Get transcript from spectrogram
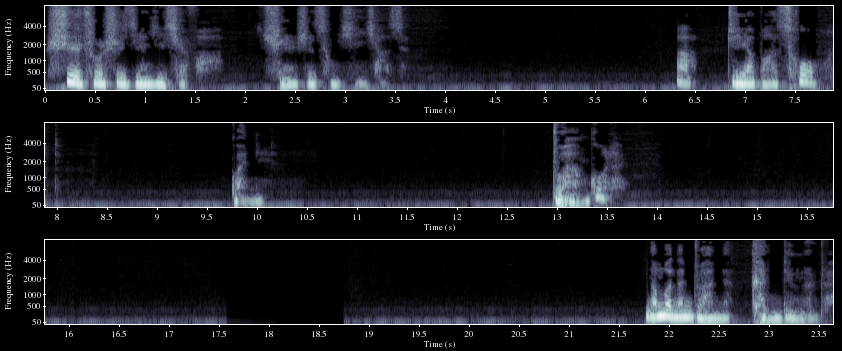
事出世间一切法，全是从心想生。啊，只要把错误的观念转过来，能不能转呢？肯定能转。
